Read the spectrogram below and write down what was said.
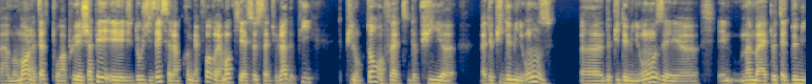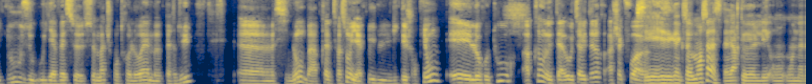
bah, à un moment, l'Inter pourra plus échapper. Et donc je disais que c'est la première fois vraiment qu'il y a ce statut-là depuis depuis longtemps en fait, depuis euh, bah, depuis 2011. Euh, depuis 2011 et, euh, et même bah, peut-être 2012 où il y avait ce, ce match contre l'OM perdu. Euh, sinon, bah après de toute façon, il y a plus de Ligue des Champions et le retour. Après, on était à outsider à chaque fois. C'est exactement ça. C'est-à-dire que les, on, on, a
